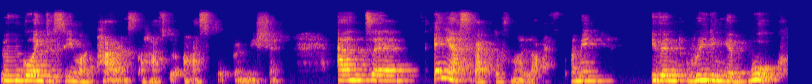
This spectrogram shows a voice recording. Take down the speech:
Even going to see my parents, I have to ask for permission. And uh, any aspect of my life. I mean, even reading a book,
